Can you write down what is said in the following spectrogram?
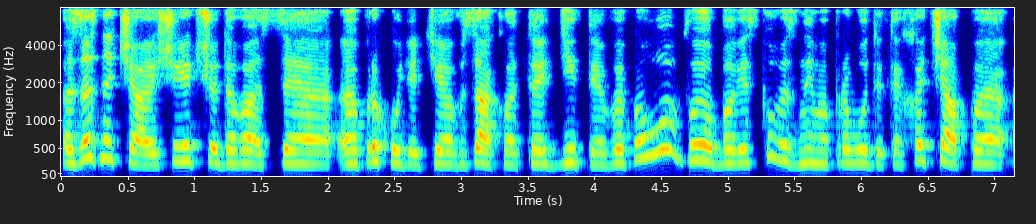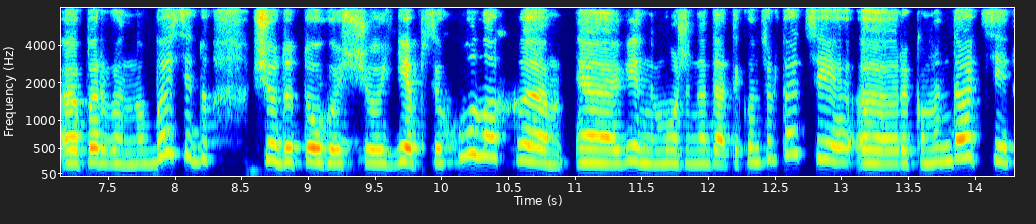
Зазначаю, що якщо до вас приходять в заклад діти ВПО, ви обов'язково з ними проводите хоча б первинну бесіду щодо того, що є психолог, він може надати консультації, рекомендації,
